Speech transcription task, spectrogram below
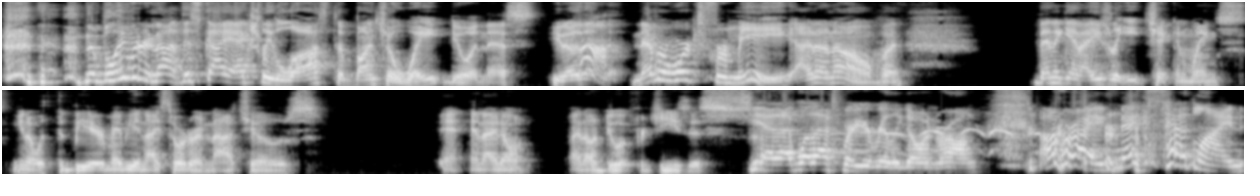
now, believe it or not, this guy actually lost a bunch of weight doing this. You know, that never works for me. I don't know, but then again, I usually eat chicken wings, you know, with the beer, maybe a nice order of nachos, and, and I don't, I don't do it for Jesus. Yeah, that, well, that's where you're really going wrong. All right, next headline:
